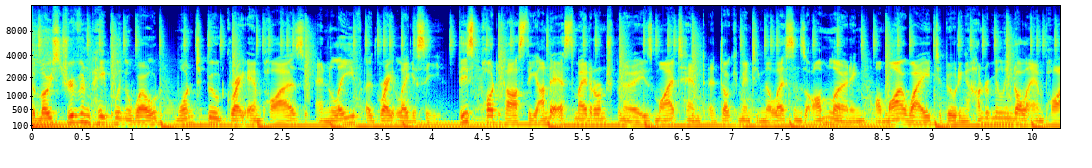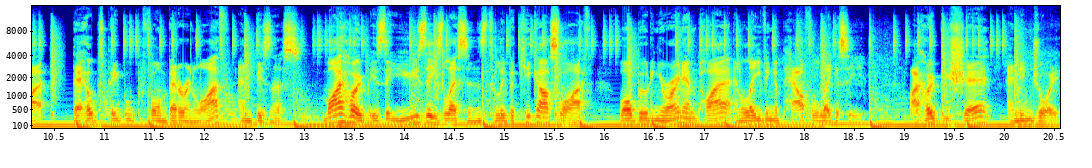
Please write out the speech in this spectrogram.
The most driven people in the world want to build great empires and leave a great legacy. This podcast, The Underestimated Entrepreneur, is my attempt at documenting the lessons I'm learning on my way to building a $100 million empire that helps people perform better in life and business. My hope is that you use these lessons to live a kick ass life while building your own empire and leaving a powerful legacy. I hope you share and enjoy.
